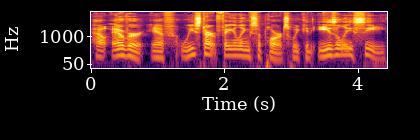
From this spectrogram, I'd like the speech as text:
However, if we start failing supports, we could easily see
